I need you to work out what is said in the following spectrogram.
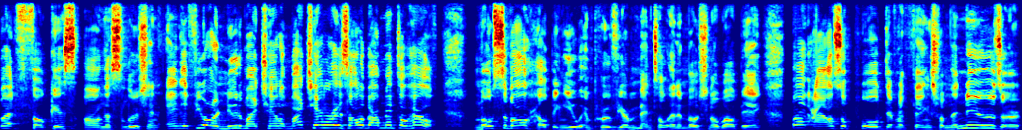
but focus on the solution. And if you are new to my channel, my channel is all about mental health. Most of all, helping you improve your mental and emotional well-being, but I also pull different things from the news or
